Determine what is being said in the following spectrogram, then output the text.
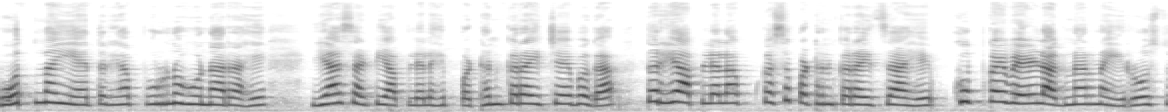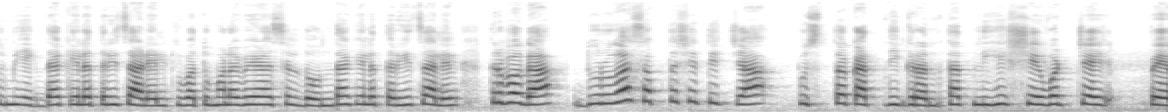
होत नाही आहे तर ह्या पूर्ण होणार आहे. यासाठी आपल्याला हे पठण करायचे आहे बघा. तर हे आपल्याला कसं पठण करायचं आहे? खूप काही वेळ लागणार नाही. रोज तुम्ही एकदा केलं तरी चालेल किंवा तुम्हाला वेळ असेल दोनदा केलं तरी चालेल. तर बघा दुर्गा सप्तशतीच्या पुस्तकातनी ग्रंथातनी हे शेवटच्या पे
